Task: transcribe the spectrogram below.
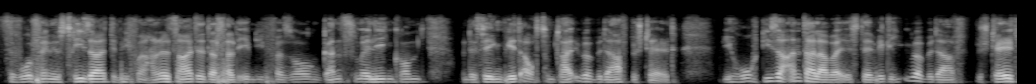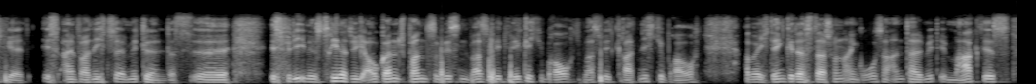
sowohl von Industrieseite wie von Handelsseite, dass halt eben die Versorgung ganz zum Erliegen kommt und deswegen wird auch zum Teil über Bedarf bestellt. Wie hoch dieser Anteil aber ist, der wirklich über Bedarf bestellt wird, ist einfach nicht zu ermitteln. Das äh, ist für die Industrie natürlich auch ganz spannend zu wissen, was wird wirklich gebraucht, was wird gerade nicht gebraucht. Aber ich denke, dass da schon ein großer Anteil mit im Markt ist.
